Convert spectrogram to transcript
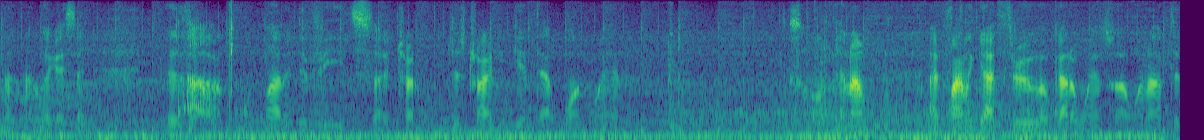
like I said, there's uh, a lot of defeats. I try, just trying to get that one win. So then I, I finally got through. I've got a win, so I went out to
